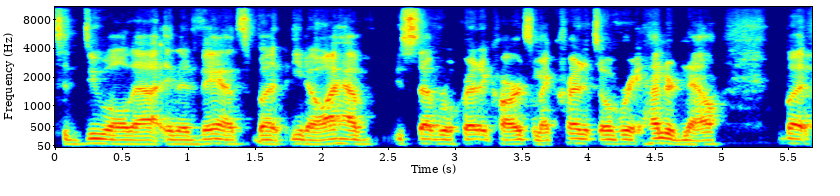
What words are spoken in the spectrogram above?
to do all that in advance. But you know, I have several credit cards and my credit's over 800 now. But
